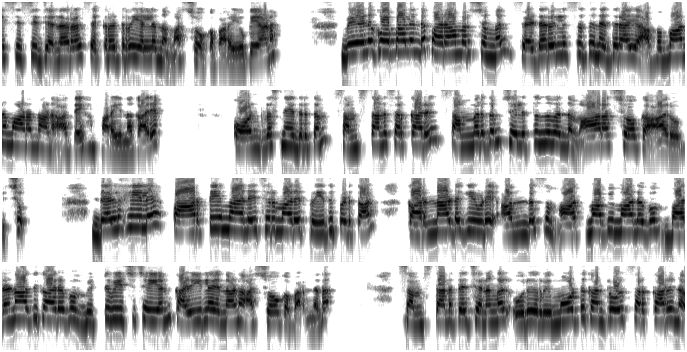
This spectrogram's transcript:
I C C general secretary അല്ലെന്നും അശോക പറയുകയാണ്. വേണുഗോപാലിന്റെ പരാമർശങ്ങൾ ഫെഡറലിസത്തിനെതിരായ അപമാനമാണെന്നാണ് അദ്ദേഹം പറയുന്ന കാര്യം. കോൺഗ്രസ് നേതൃത്വം സംസ്ഥാന സർക്കാരിൽ സമ്മർദ്ദം ചെലുത്തുന്നുവെന്നും ആർ അശോക് ആരോപിച്ചു. ഡൽഹിയിലെ പാർട്ടി മാനേജർമാരെ പ്രീതിപ്പെടുത്താൻ കർണാടകയുടെ അന്തസ്സും ആത്മാഭിമാനവും ഭരണാധികാരവും വിട്ടുവീഴ്ച ചെയ്യാൻ കഴിയില്ല എന്നാണ് അശോക് പറഞ്ഞത്. സംസ്ഥാനത്തെ ജനങ്ങൾ ഒരു റിമോട്ട് കൺട്രോൾ സർക്കാരിന്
